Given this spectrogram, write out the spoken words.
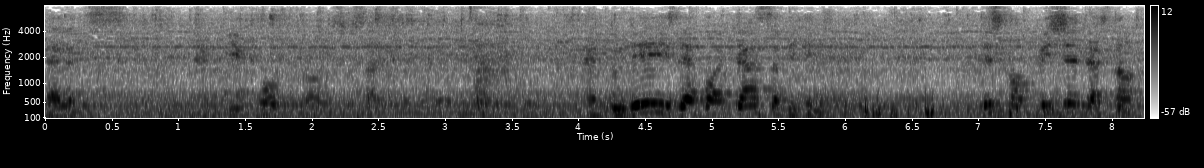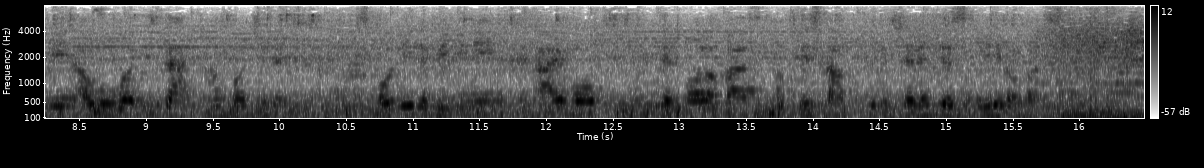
talents and give hope to our society. And today is therefore just a beginning. This completion does not mean our work is done, unfortunately. It's only the beginning and I hope that all of us are faced up to the challenges ahead of us.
